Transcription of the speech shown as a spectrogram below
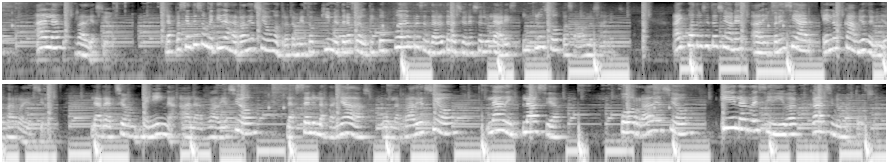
a la radiación. Las pacientes sometidas a radiación o tratamiento quimioterapéutico pueden presentar alteraciones celulares incluso pasados los años. Hay cuatro situaciones a diferenciar en los cambios debidos a radiación. La reacción benigna a la radiación, las células dañadas por la radiación, la displasia por radiación y la recidiva carcinomatosa.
